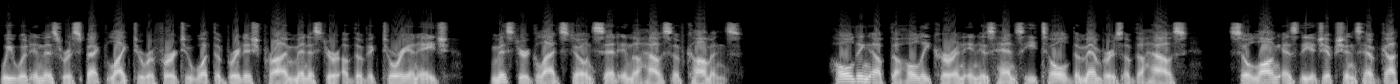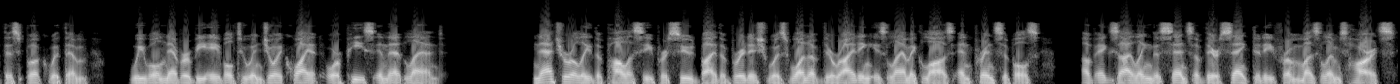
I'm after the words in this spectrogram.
We would in this respect like to refer to what the British Prime Minister of the Victorian age, Mr. Gladstone said in the House of Commons. Holding up the Holy Quran in his hands he told the members of the House, so long as the Egyptians have got this book with them, we will never be able to enjoy quiet or peace in that land. Naturally the policy pursued by the British was one of deriding Islamic laws and principles, of exiling the sense of their sanctity from Muslims' hearts,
